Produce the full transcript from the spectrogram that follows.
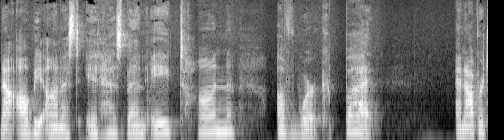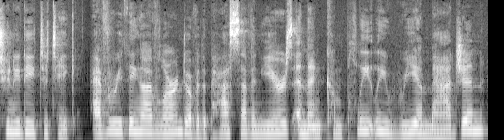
Now, I'll be honest, it has been a ton of work, but an opportunity to take everything I've learned over the past seven years and then completely reimagine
